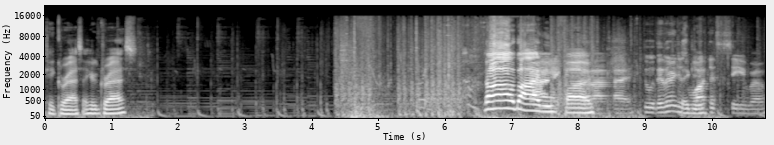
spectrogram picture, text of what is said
Okay, grass. I hear grass. Nobody. Oh, Alright, Fuck. Alright. Dude, they literally just Thank you. walked into C, bro.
